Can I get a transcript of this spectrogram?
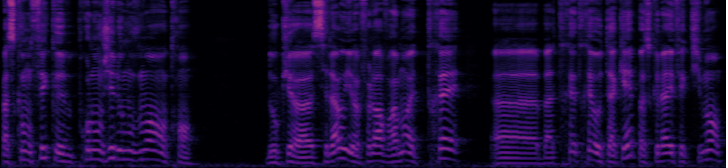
Parce qu'on fait que prolonger le mouvement entrant. Donc euh, c'est là où il va falloir vraiment être très, euh, bah, très très au taquet. Parce que là, effectivement,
